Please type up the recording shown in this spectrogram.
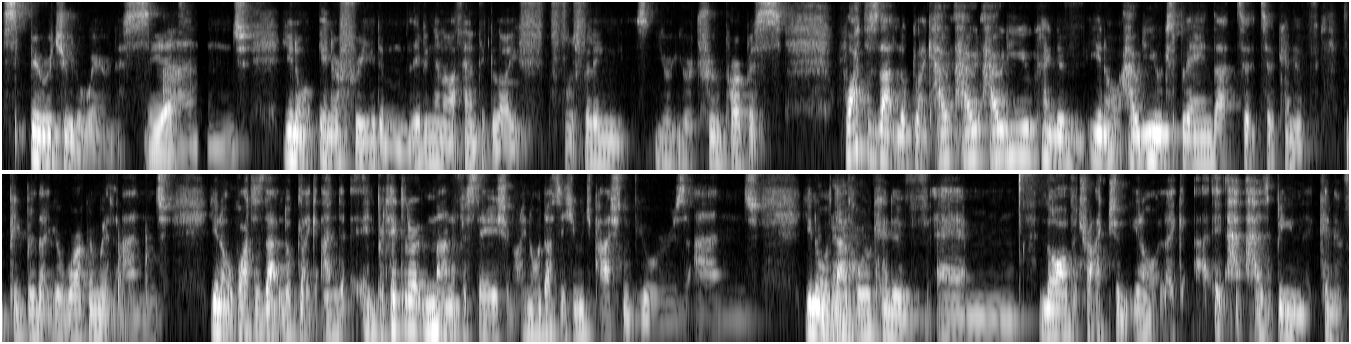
spiritual awareness yes. and you know inner freedom living an authentic life fulfilling your, your true purpose. What does that look like? How, how how do you kind of you know how do you explain that to, to kind of the people that you're working with? And you know what does that look like? And in particular manifestation. I know that's a huge passion of yours. And you know that whole kind of um, law of attraction you know like it has been kind of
